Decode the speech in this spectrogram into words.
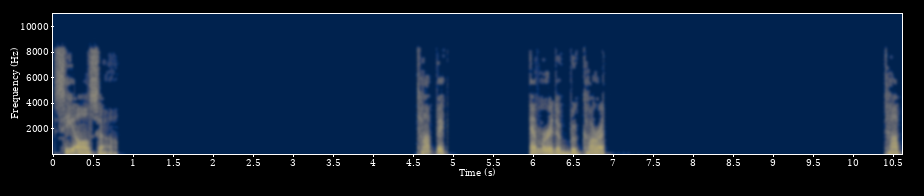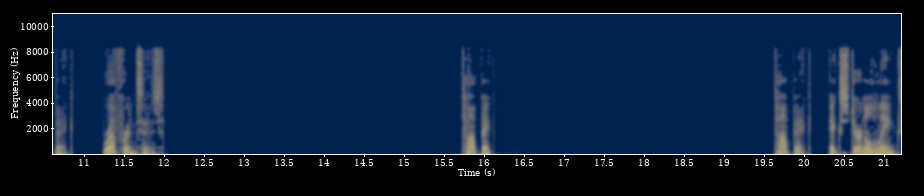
See also Topic. Emirate of Bukhara. Topic. References. Topic. External links.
